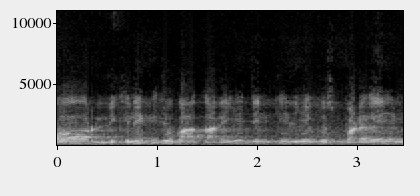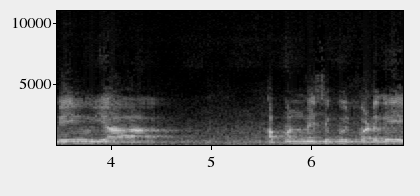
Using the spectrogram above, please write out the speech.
और लिखने की जो बात आ रही है, जिनके लिए कुछ पढ़ गए मेव या अपन में से कोई पढ़ गए,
